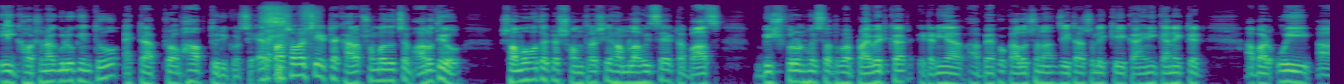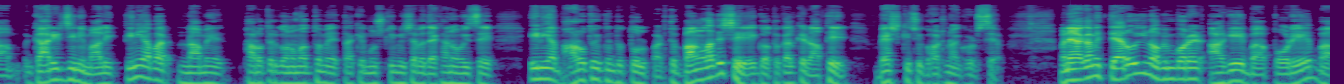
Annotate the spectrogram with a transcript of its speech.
এই ঘটনাগুলো কিন্তু একটা প্রভাব তৈরি করছে। এর পাশাপাশি একটা খারাপ সংবাদ হচ্ছে, ভারতেও সম্ভবত একটা সন্ত্রাসী হামলা হয়েছে, একটা বাস বিস্ফোরণ হয়েছে অথবা প্রাইভেট কার এটা নিয়ে ব্যাপক আলোচনা, যেটা আসলে কে কাহিনী কানেক্টেড আবার ওই গাড়ির যিনি মালিক, তিনি আবার নামে ভারতের গণমাধ্যমে তাকে মুসলিম হিসেবে দেখানো হয়েছে, এ নিয়ে ভারতেও কিন্তু তোলপাড়। তো বাংলাদেশে গতকালকে রাতে বেশ কিছু ঘটনা ঘটছে। মানে আগামী তেরোই নভেম্বরের আগে বা পরে বা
